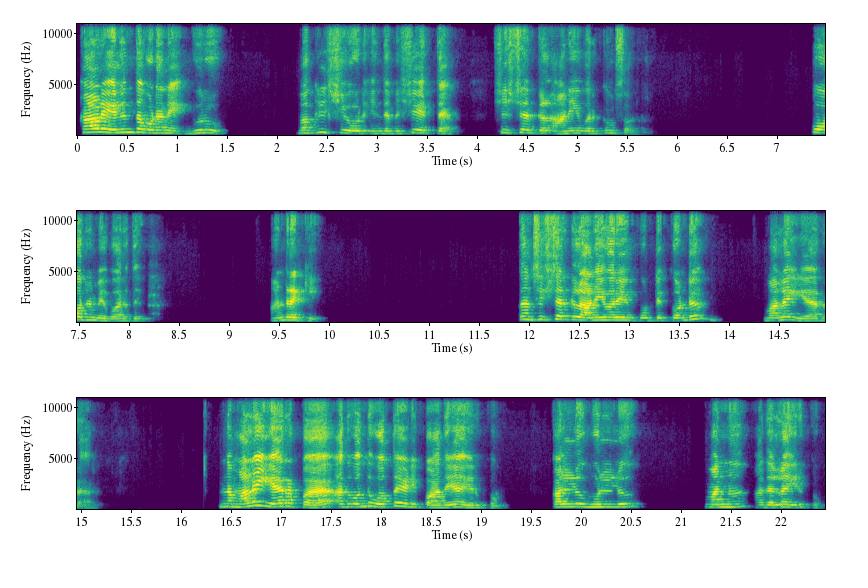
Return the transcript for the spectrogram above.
காலை எழுந்த உடனே குரு மகிழ்ச்சியோடு இந்த விஷயத்த சிஷ்யர்கள் அனைவருக்கும் சொல்றார். பௌர்ணமி வருது. அன்றைக்கு தன் சிஷ்யர்கள் அனைவரையும் கூட்டிக் கொண்டு மலை ஏறாரு இந்த மலை ஏறப்ப அது வந்து ஒத்தையடி பாதையா இருக்கும். கல்லு முள்ளு மண்ணு அதெல்லாம் இருக்கும்.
